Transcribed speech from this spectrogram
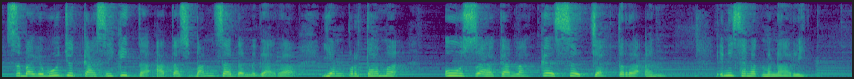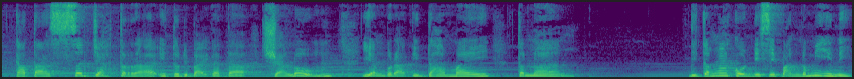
sebagai wujud kasih kita atas bangsa dan negara, yang pertama, usahakanlah kesejahteraan. Ini sangat menarik. Kata sejahtera itu dibaik kata shalom yang berarti damai, tenang. Di tengah kondisi pandemi ini,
